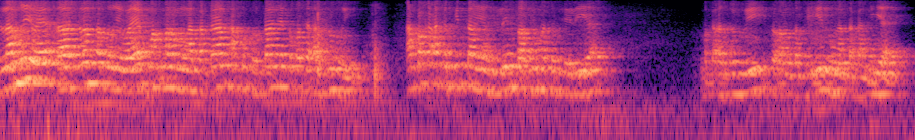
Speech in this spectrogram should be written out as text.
dalam riwayat uh, dalam satu riwayat Makmar mengatakan aku bertanya kepada Azuri apakah ada bintang yang dilempar di masa jahiliyah maka Azuri seorang tabiin mengatakan iya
